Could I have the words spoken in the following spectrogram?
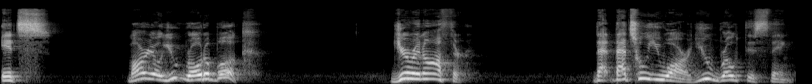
it's Mario, you wrote a book. You're an author. That, that's who you are. You wrote this thing.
